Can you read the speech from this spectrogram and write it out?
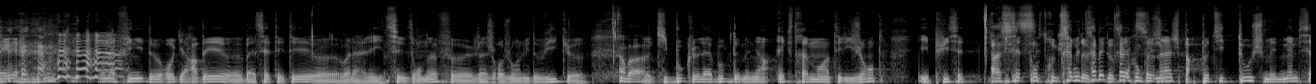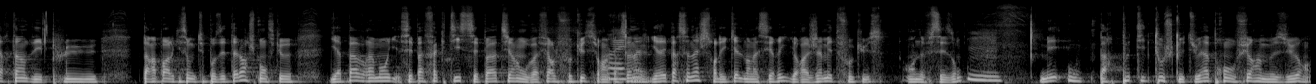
Et on a fini de regarder euh, bah, cet été, euh, voilà, les saisons 9. euh, là, je rejoins Ludovic, euh, Ah bah, euh, qui boucle la boucle de manière extrêmement intelligente. Et puis cette, Ah, puis construction très- de, très belle- de très belle personnages par petites touches, mais même certains des plus. Par rapport à la question que tu posais tout à l'heure, je pense que il y a pas vraiment, c'est pas factice, c'est pas tiens, on va faire le focus sur un Ouais. personnage. Il y a des personnages sur lesquels dans la série il y aura jamais de focus en 9 saisons, Hmm. Mais où par petites touches que tu apprends au fur et à mesure,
